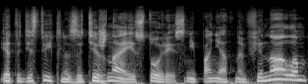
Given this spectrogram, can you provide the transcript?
это действительно затяжная история с непонятным финалом,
